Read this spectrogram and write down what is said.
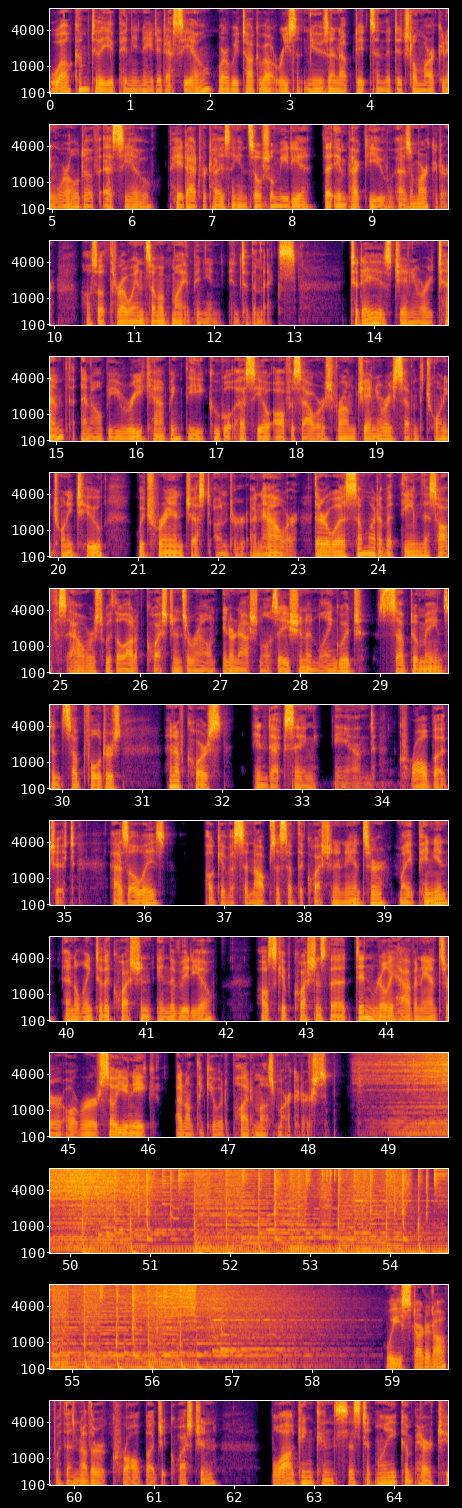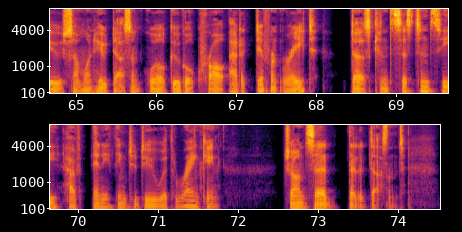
Welcome to the Opinionated SEO, where we talk about recent news and updates in the digital marketing world of SEO, paid advertising, and social media that impact you as a marketer. Also, throw in some of my opinion into the mix. Today is January 10th, and I'll be recapping the Google SEO office hours from January 7th, 2022, which ran just under an hour. There was somewhat of a theme this office hours with a lot of questions around internationalization and language, subdomains and subfolders, and of course, indexing and crawl budget. As always, I'll give a synopsis of the question and answer, my opinion, and a link to the question in the video. I'll skip questions that didn't really have an answer or were so unique, I don't think it would apply to most marketers. We started off with another crawl budget question. Blogging consistently compared to someone who doesn't, will Google crawl at a different rate? Does consistency have anything to do with ranking? John said that it doesn't.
